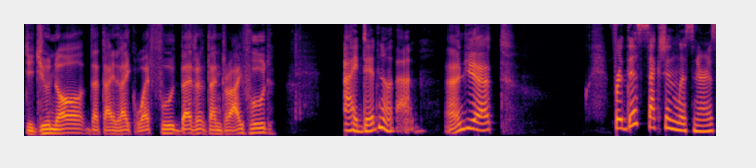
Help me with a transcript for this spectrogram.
Did you know that I like wet food better than dry food? I did know that. And yet, for this section, listeners,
